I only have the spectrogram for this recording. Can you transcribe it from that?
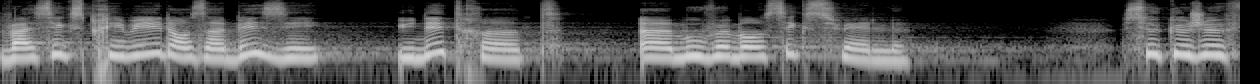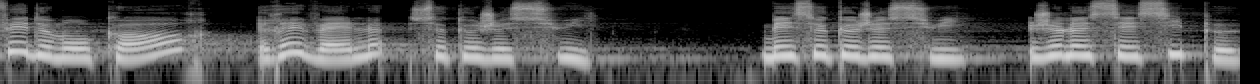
va s'exprimer dans un baiser, une étreinte, un mouvement sexuel. Ce que je fais de mon corps révèle ce que je suis. Mais ce que je suis, je le sais si peu.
